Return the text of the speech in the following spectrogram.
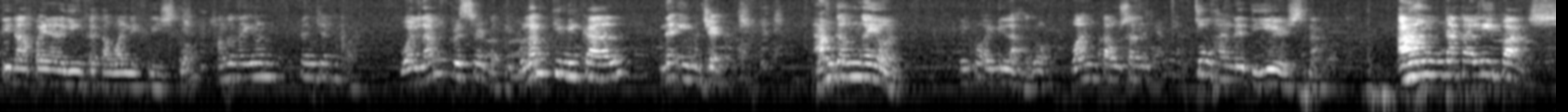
tinapay na naging katawan ni Kristo, hanggang ngayon, nandyan pa. Walang preservative, walang chemical na inject. Hanggang ngayon, yun po ay milagro. 1,200 years na. Ang nakalipas,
